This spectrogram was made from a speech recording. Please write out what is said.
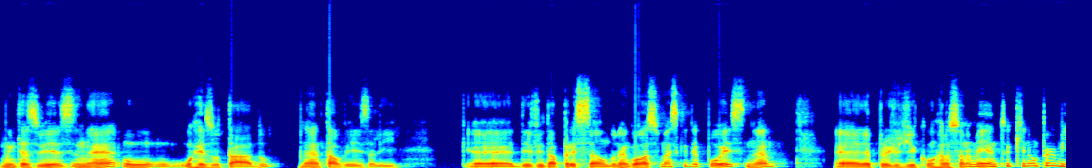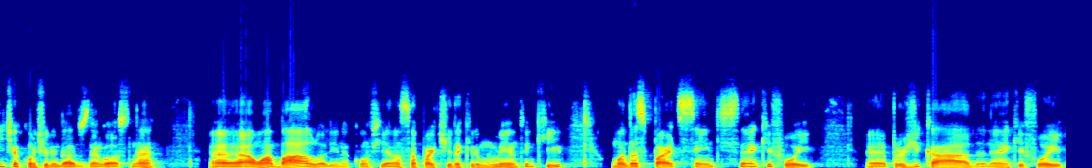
muitas vezes, né, o, o resultado, né, talvez ali é, devido à pressão do negócio, mas que depois, né, é, prejudica o relacionamento e que não permite a continuidade dos negócios, né? É, há um abalo ali na confiança a partir daquele momento em que uma das partes sente né, que foi é, prejudicada, né, que foi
